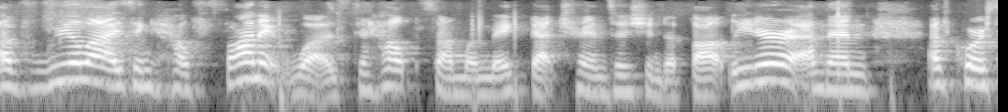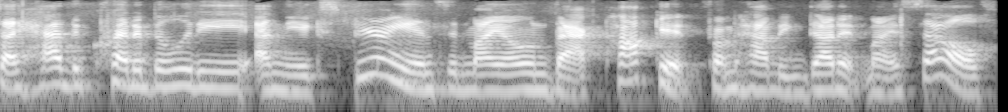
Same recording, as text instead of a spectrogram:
of realizing how fun it was to help someone make that transition to thought leader and then of course i had the credibility and the experience in my own back pocket from having done it myself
